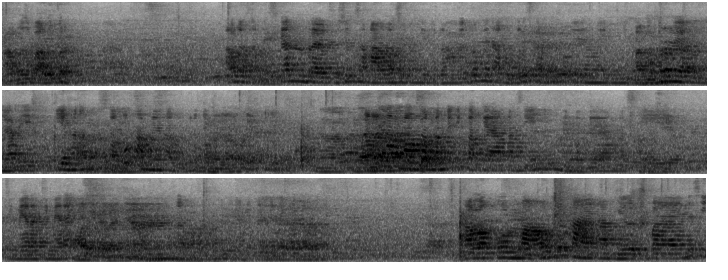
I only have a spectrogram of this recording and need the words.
Apa? Luper? albas albas kan fusion sama albas itu kan lu main albas kan yang main yang nyari. iya aku nggak main tahu ya. Karena normal sama ini dipakai sama si ini, dipakai sama si kamera kamera Oh, kameranya. Kalaupun mau dia main ambil mainnya sih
